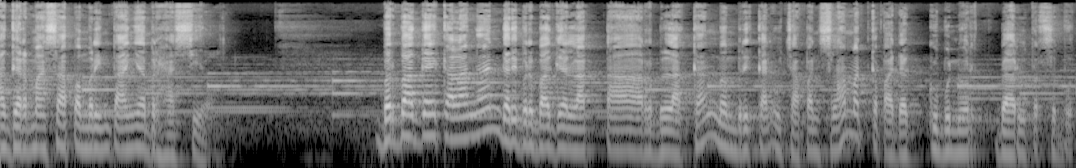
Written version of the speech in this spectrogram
agar masa pemerintahnya berhasil. Berbagai kalangan dari berbagai latar belakang memberikan ucapan selamat kepada gubernur baru tersebut.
